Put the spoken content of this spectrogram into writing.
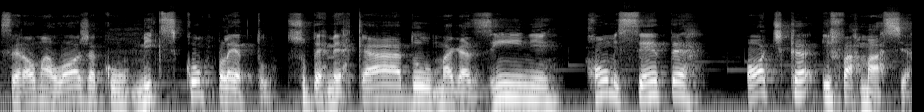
Será uma loja com mix completo: supermercado, magazine, home center, ótica e farmácia.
